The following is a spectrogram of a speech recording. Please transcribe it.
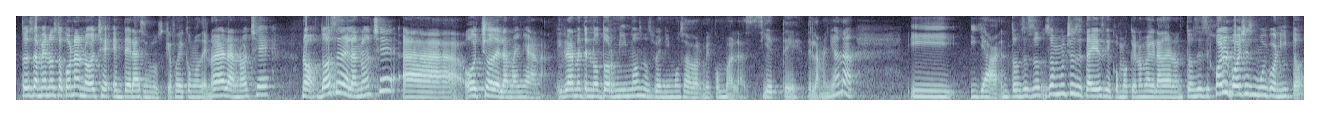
Entonces también nos tocó una noche entera sin luz, que fue como de 9 de la noche, no, 12 de la noche a 8 de la mañana. Y realmente no dormimos, nos venimos a dormir como a las 7 de la mañana. Y, y ya, entonces son, muchos detalles que como que no me agradaron. Entonces Holbox es muy bonito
